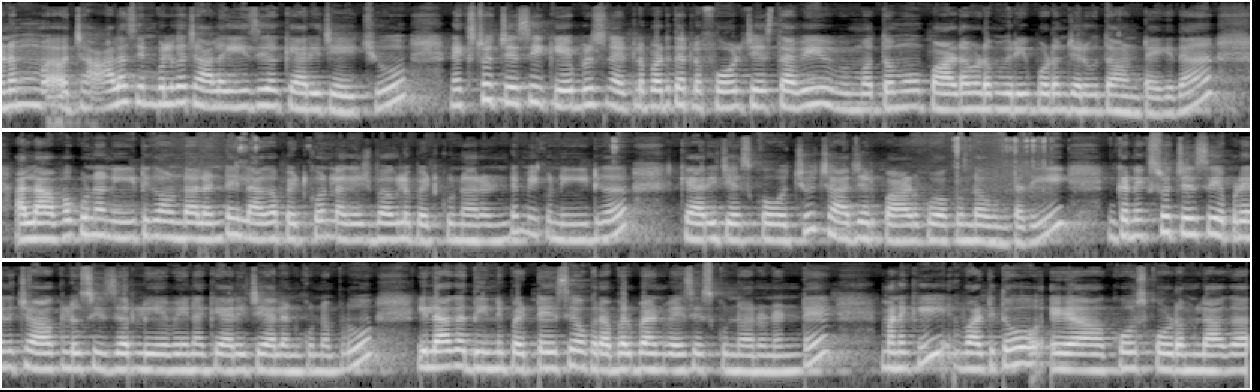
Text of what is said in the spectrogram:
మనం చాలా సింపుల్గా చాలా ఈజీగా క్యారీ చేయొచ్చు. నెక్స్ట్ వచ్చేసి కేబుల్స్ని ఎట్లా పడితే అట్లా ఫోల్డ్ చేస్తే అవి మొత్తము పాడవడం విరిగిపోవడం జరుగుతూ ఉంటాయి కదా. అలా అవ్వకుండా నీట్గా ఉండాలంటే ఇలాగ పెట్టుకొని లగేజ్ బ్యాగ్లో పెట్టుకున్నారంటే మీకు నీట్గా క్యారీ చేసుకోవచ్చు. ఛార్జర్ పాడుకోకుండా ఉంటుంది. ఇంకా నెక్స్ట్ వచ్చేసి ఎప్పుడైనా చాకులు సీజర్లు ఏవైనా క్యారీ చేయాలనుకున్నప్పుడు ఇలాగ దీన్ని పెట్టేసి ఒక రబ్బర్ బ్యాండ్ వేసేసుకున్నారు అంటే మనకి వాటితో కోసుకోవడం లాగా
